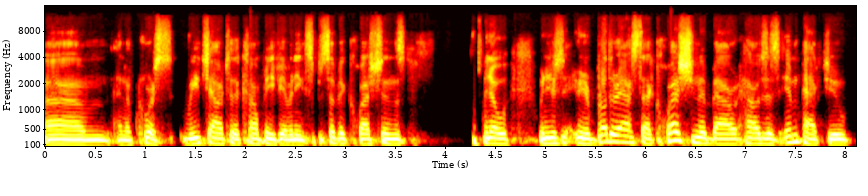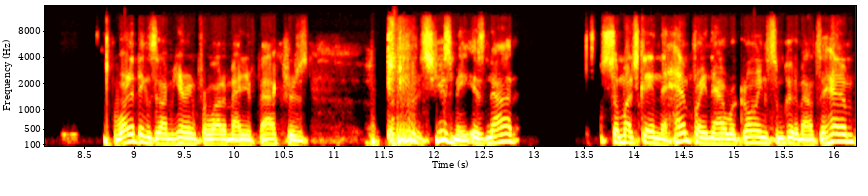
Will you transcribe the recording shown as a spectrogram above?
Um, and of course, reach out to the company if you have any specific questions. You know, when, when your brother asked that question about how does this impact you, one of the things that I'm hearing from a lot of manufacturers, excuse me, is not so much getting the hemp right now. We're growing some good amounts of hemp.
